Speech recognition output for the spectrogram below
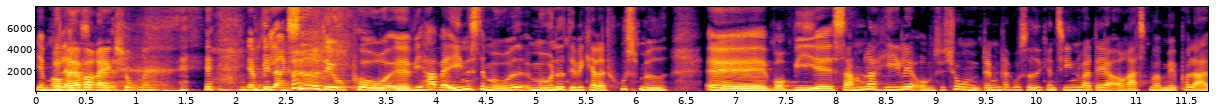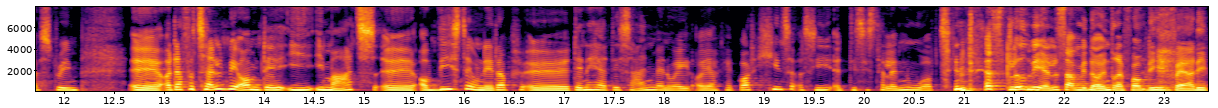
Jamen, vi og hvad var reaktionen? Jamen, vi lancerede det jo på, øh, vi har hver eneste måned, måned det vi kalder et husmøde, øh, hvor vi øh, samler hele organisationen. Dem, der kunne sidde i kantinen, var der, og resten var med på livestream. Øh, og der fortalte vi om det i, i marts, øh, og viste jo netop øh, denne her designmanual, og jeg kan godt hilse at sige, at de sidste halvanden uge op til, der sled vi alle sammen i døgndrift for at blive helt færdige,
